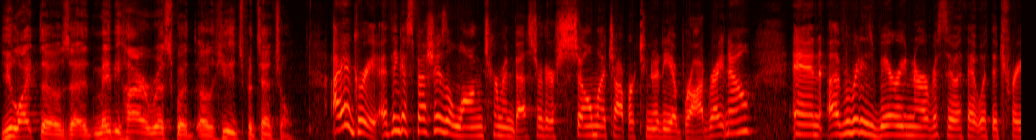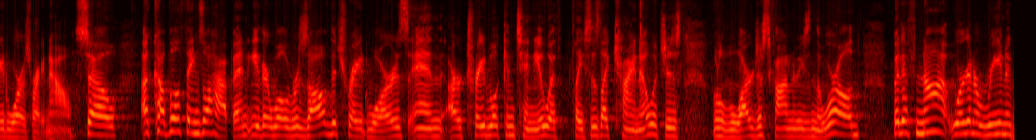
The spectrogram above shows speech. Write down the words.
You like those? Uh, maybe higher higher risk with a huge potential. I agree. I think, especially as a long term investor, there's so much opportunity abroad right now. And everybody's very nervous with it with the trade wars right now. So, a couple of things will happen. Either we'll resolve the trade wars and our trade will continue with places like China, which is one of the largest economies in the world. But if not, we're going to renegotiate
